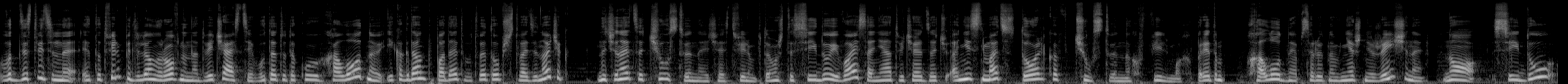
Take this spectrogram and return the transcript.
вот действительно этот фильм поделен ровно на две части. Вот эту такую холодную, и когда он попадает вот в это общество одиночек, начинается чувственная часть фильма, потому что Сейду и Вайс, они отвечают за... чу- Они снимаются только в чувственных фильмах. При этом холодные абсолютно внешние женщины, но Сейду,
